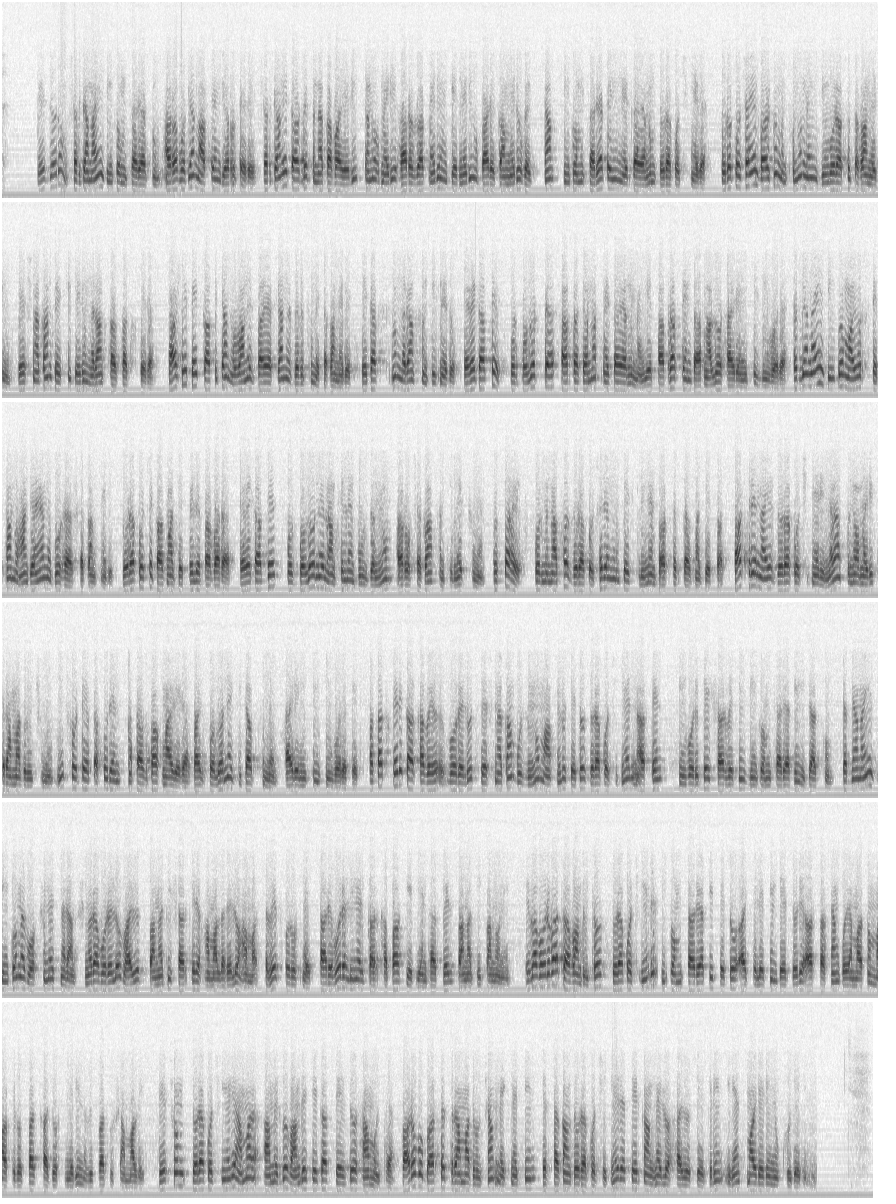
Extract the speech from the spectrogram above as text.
Դերձորում շրջանային ինկոմիսարիատում առավոտյան արդեն գերուտեր է։ Շրջանի տարբեր բնակավայրերի, ծնողների, հարազատների, ընկերների ու բարեկամների ուղեկցությամբ ինկոմիսարիատ էին ներկայանում զորակոչները։ Զորակոչային բաժնում ընդունում էին զինվորացու տղաներին, վերջնական տեսքի բերում նրանց հաստատքները։ Դաշնի պետ կապիտան Հովանես Բայասյանը զրուցում է տղաների հետ, հետաքրքրում նրանց խնդիրներով։ Տեղեկացրեց, որ բոլորը արտադրնած ներկայանում են եւ պատրաստ են դառնալու հայրենիքի զինվորը։ Սրբյանային զինվոր մայոր Ստեփան Մոհանջյանը գոհ է աշխատանքներից։ Զորակոչը կազմակերպել է բավարար։ Տեղեկացրեց, որ բոլորն էլ անցել են բուժնում, առողջական խնդիրներ չունեն։ Վստահ է, որ մնացած զորակոչերը նույնպես կլինեն բարձր կազմակերպված։ Բարձր է նաև զորակոչիների, նրանց ծնողների տրամադրությունը։ Ինչ որտեղ տխուր են մտազբաղ մայրերը, բայց բոլորն էլ գիտակցում են հայրենիքին զինվորը պետք։ Հակատքերը կարգավորելուց վերջնական բուժումում անցնելուց հետո զորակոչիներն արդեն զինվորի պես շարվեցին զինկոմիսարիատի միջազգում։ Շրջանային զինկոմը ողջունեց նրանց, շնորհավորելով հայոց բանակի շարքերը համալրելու համար։ Տվեց խորհուրդներ. կարևորը լինել կարգապահ եւ ենթարկվել բանակի կանոնին։ Եվավորված ավանդույթով զորակոչիները զինկոմիսարիատից հետո այցելեցին Դերձորի Արցախյան գոյամարտում մարտիրոսված քաջորդիների նվիրված ուսամալի։ Վերջում զորակոչիների համար ամերգով հանդես եկած Տերձոր համույթը։ Բարով ու բարձր տրամադրությամբ մեկնեցին հերթական զորակոչիները տեր կանգնելու հայոց երկրին, իրենց մայրերին ու քույրերին։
